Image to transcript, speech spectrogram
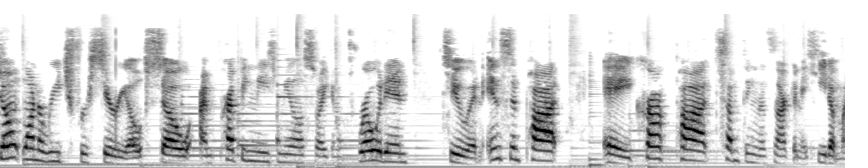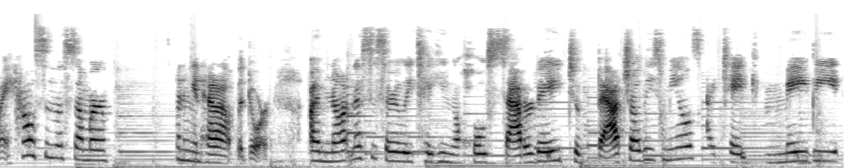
don't want to reach for cereal. So I'm prepping these meals so I can throw it in to an instant pot, a crock pot, something that's not going to heat up my house in the summer, and I'm gonna head out the door. I'm not necessarily taking a whole Saturday to batch all these meals. I take maybe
